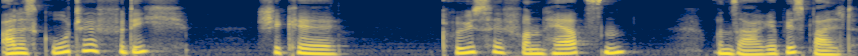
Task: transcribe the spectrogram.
alles Gute für dich schicke Grüße von Herzen und sage bis bald.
